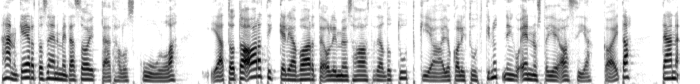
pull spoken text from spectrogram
hän kertoi sen, mitä soittajat halus kuulla. Ja tota artikkelia varten oli myös haastateltu tutkijaa, joka oli tutkinut niin ennustajien asiakkaita. Tämän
